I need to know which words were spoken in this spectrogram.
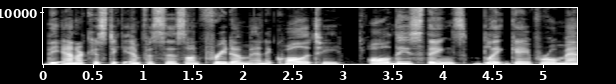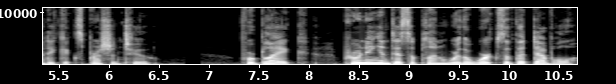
the anarchistic emphasis on freedom and equality, all these things Blake gave romantic expression to. For Blake, pruning and discipline were the works of the devil.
